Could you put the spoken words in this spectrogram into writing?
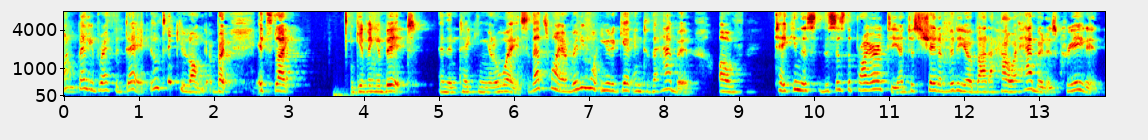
one belly breath a day, it'll take you longer, but it's like giving a bit and then taking it away. So that's why I really want you to get into the habit of taking this this is the priority i just shared a video about how a habit is created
